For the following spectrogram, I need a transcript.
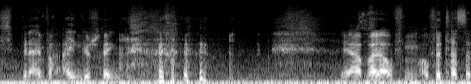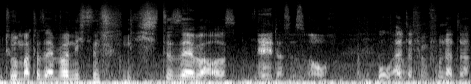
Ich bin einfach eingeschränkt. ja, weil auf, dem, auf der Tastatur macht das einfach nicht, nicht dasselbe aus. Nee, das ist auch. Oh, alter 500er.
